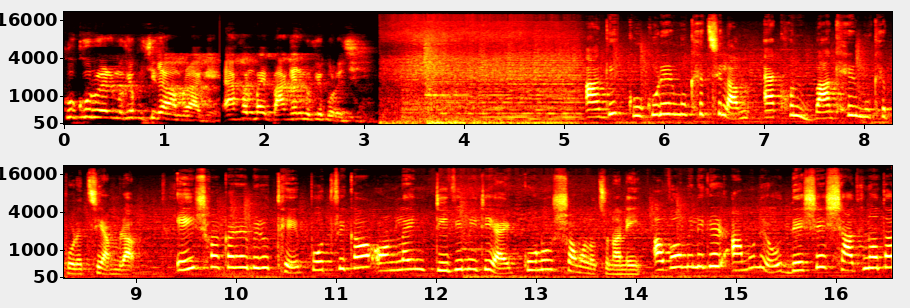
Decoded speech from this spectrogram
কুকুরের মুখে ছিলাম আমরা আগে। এখন ভাই বাঘের মুখে পড়েছি। আগে কুকুরের মুখে ছিলাম, এখন বাঘের মুখে পড়েছি আমরা। এই সরকারের বিরুদ্ধে পত্রিকা, অনলাইন টিভি মিডিয়ায় কোনো সমালোচনা নেই। আওয়ামী লীগের আমলেও দেশের স্বাধীনতা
